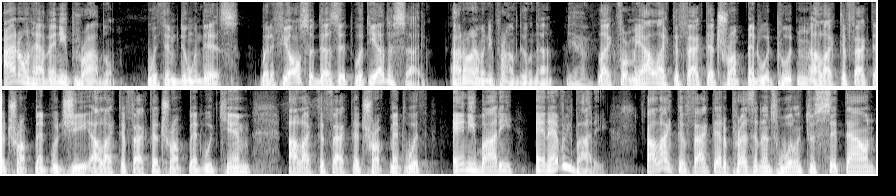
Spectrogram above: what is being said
I don't have any problem with him doing this. But if he also does it with the other side, I don't have any problem doing that. Yeah. Like for me, I like the fact that Trump met with Putin. I like the fact that Trump met with Xi. I like the fact that Trump met with Kim. I like the fact that Trump met with anybody and everybody. I like the fact that a president's willing to sit down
